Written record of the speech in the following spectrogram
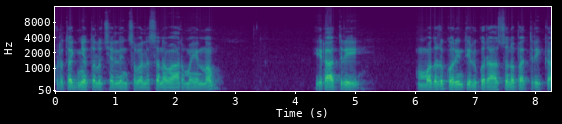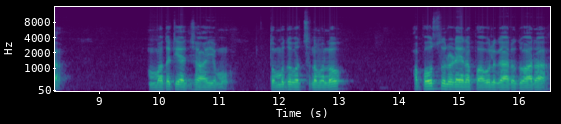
కృతజ్ఞతలు చెల్లించవలసిన వారమై ఉన్నాం. ఈ రాత్రి మొదటి కొరింతీలకు రాసిన పత్రిక మొదటి అధ్యాయము తొమ్మిదవ వచనములో అపోస్తులుడైన పౌలు గారు ద్వారా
